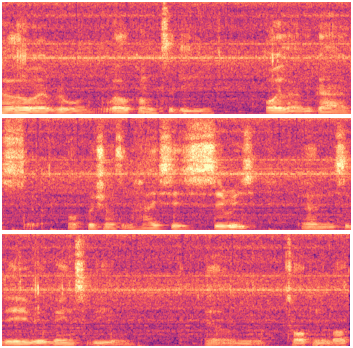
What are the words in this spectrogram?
Hello everyone, welcome to the oil and gas operations in HYSYS series and today we're going to be um, talking about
